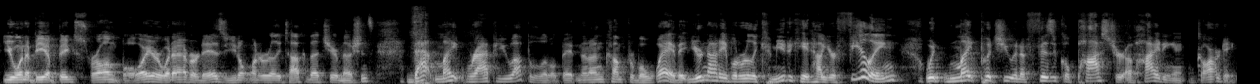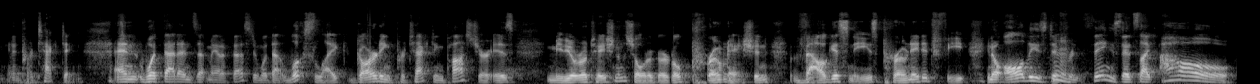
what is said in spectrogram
you want to be a big, strong boy or whatever it is, you don't want to really talk about your emotions, that might wrap you up a little bit in an uncomfortable way that you're not able to really communicate how you're feeling, would might put you in a physical posture of hiding and guarding and protecting. And what that ends up manifesting, what that looks like, guarding, protecting posture is medial rotation of the shoulder girdle, pronation, valgus knees, pronated feet, you know, all these different things that's like, oh,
